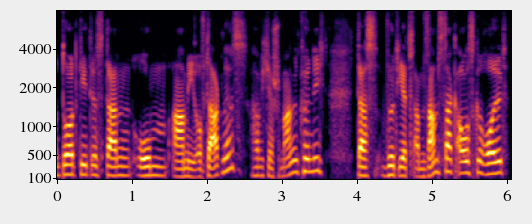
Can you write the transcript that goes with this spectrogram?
Und dort geht es dann um Army of Darkness, habe ich ja schon angekündigt. Das wird jetzt am Samstag ausgerollt.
